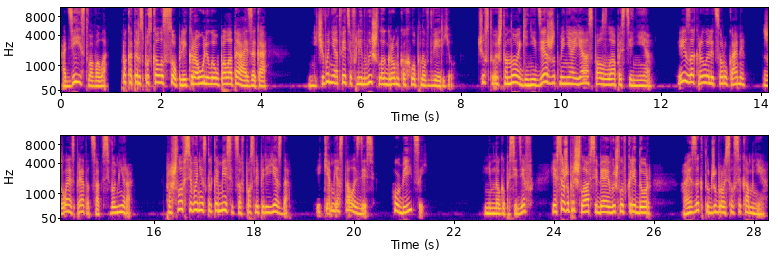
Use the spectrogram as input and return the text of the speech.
а действовала, пока ты распускала сопли и караулила у палаты Айзека. Ничего не ответив, Лин вышла, громко хлопнув дверью. Чувствуя, что ноги не держат меня, я сползла по стене и закрыла лицо руками, желая спрятаться от всего мира. Прошло всего несколько месяцев после переезда. И кем я стала здесь? Убийцей? Немного посидев, я все же пришла в себя и вышла в коридор. Айзек тут же бросился ко мне.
